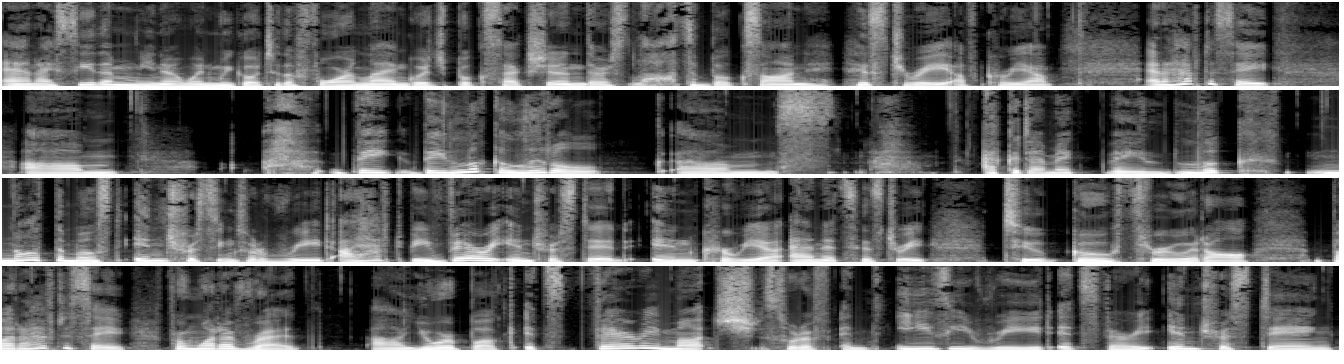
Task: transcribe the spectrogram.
And I see them, you know, when we go to the foreign language book section, there's lots of books on history of Korea. And I have to say, um, they, they look a little, um, academic. They look not the most interesting sort of read. I have to be very interested in Korea and its history to go through it all. But I have to say, from what I've read, uh, your book, it's very much sort of an easy read. It's very interesting.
